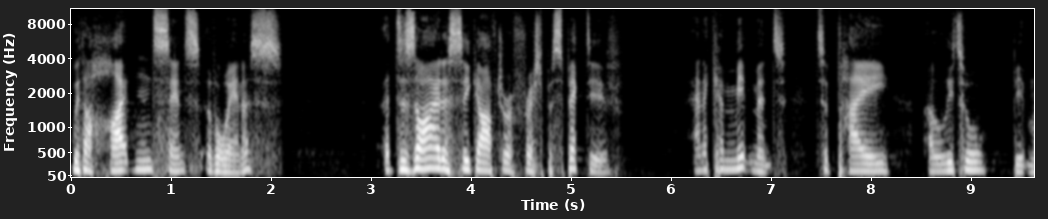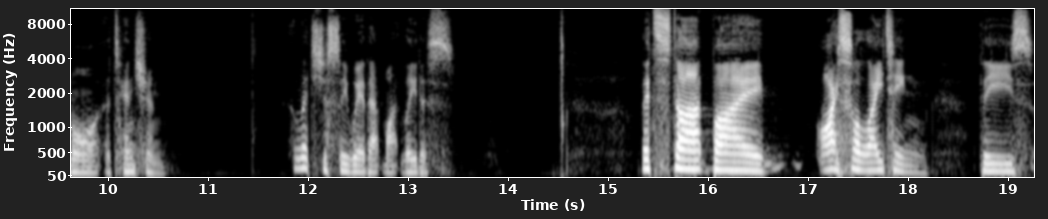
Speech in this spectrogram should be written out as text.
with a heightened sense of awareness, a desire to seek after a fresh perspective, and a commitment to pay a little bit more attention. And let's just see where that might lead us. Let's start by isolating these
